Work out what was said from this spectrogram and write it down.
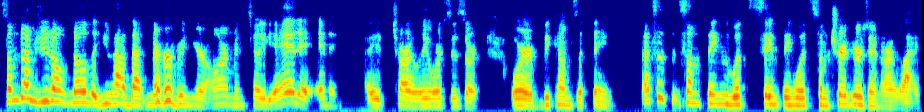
Sometimes you don't know that you have that nerve in your arm until you hit it and it, it Charlie horses or or it becomes a thing. That's a, some things with same thing with some triggers in our life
